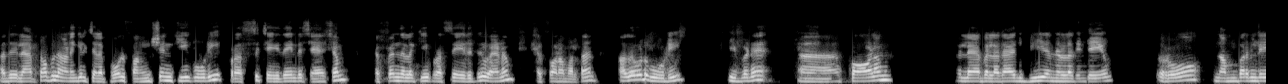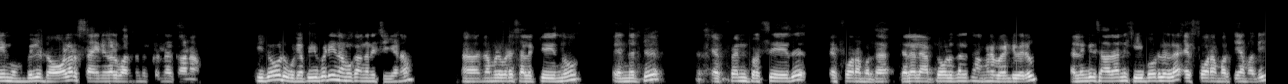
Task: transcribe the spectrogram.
അത് ലാപ്ടോപ്പിലാണെങ്കിൽ ചിലപ്പോൾ ഫംഗ്ഷൻ കീ കൂടി പ്രസ് ചെയ്തതിന്റെ ശേഷം എഫ് എന്നുള്ള കീ പ്രസ് ചെയ്തിട്ട് വേണം എഫ് ഫോർ അമർത്താൻ. അതോടുകൂടി ഇവിടെ കോളം ലേബൽ അതായത് ബി എന്നുള്ളതിന്റെയും റോ നമ്പറിന്റെയും മുമ്പിൽ ഡോളർ സൈനുകൾ വന്ന് നിൽക്കുന്നത് കാണാം. ഇതോടുകൂടി അപ്പൊ ഇവിടെയും നമുക്ക് അങ്ങനെ ചെയ്യണം നമ്മളിവിടെ സെലക്ട് ചെയ്യുന്നു. എന്നിട്ട് എഫ് എൻ പ്രസ് ചെയ്ത് എഫ് ഫോർ അമർത്തുക ചില ലാപ്ടോപ്പുകൾക്ക് അങ്ങനെ വേണ്ടി വരും. അല്ലെങ്കിൽ സാധാരണ കീബോർഡിലുള്ള എഫ് ഫോർ അമർത്തിയാൽ മതി.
